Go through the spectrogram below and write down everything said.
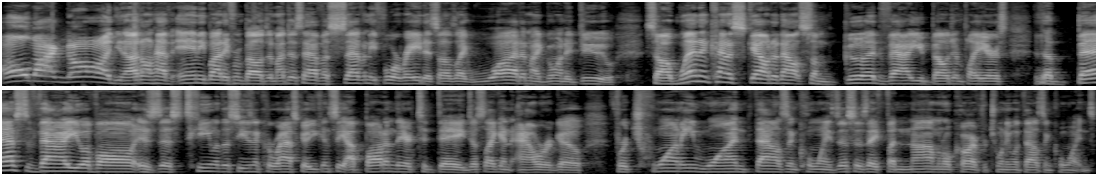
Oh my god, you know, I don't have anybody from Belgium. I just have a 74 rated. So I was like, what am I going to do? So I went and kind of scouted out some good value Belgian players. The best value of all is this team of the season, Carrasco. You can see I bought him there today, just like an hour ago, for 21,000 coins. This is a phenomenal card for 21,000 coins.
